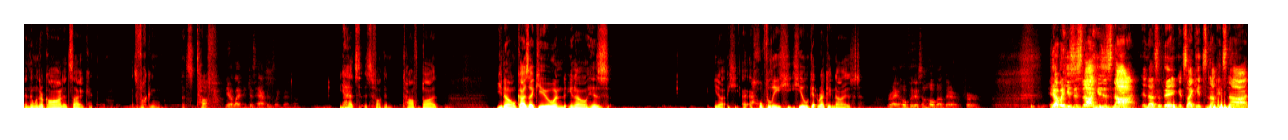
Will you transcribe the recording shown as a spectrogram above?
and then when they're gone, it's like it's fucking it's tough. Yeah, life just happens like that. Yeah, it's it's fucking tough, but you know, guys like you and you know his you know, he, uh, hopefully he, he'll get recognized. Right. Hopefully, there's some hope out there. Yeah, but he's just not. He's just not, and that's the thing. It's like it's not. It's not.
